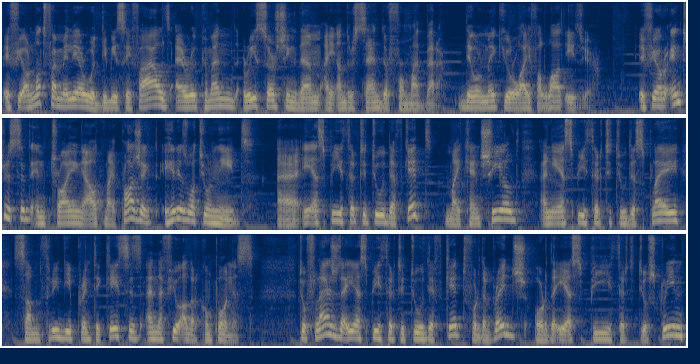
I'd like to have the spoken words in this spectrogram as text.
If you are not familiar with DBC files, I recommend researching them, I understand their format better. They will make your life a lot easier. If you're interested in trying out my project, here is what you'll need uh, ESP32 dev kit, my CAN shield, an ESP32 display, some 3D printed cases and a few other components. To flash the ESP32 dev kit for the bridge or the ESP32 screen,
